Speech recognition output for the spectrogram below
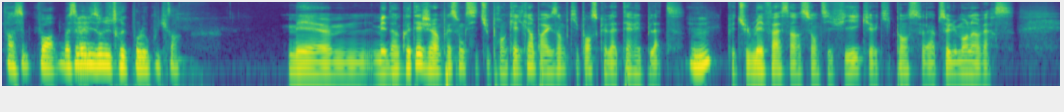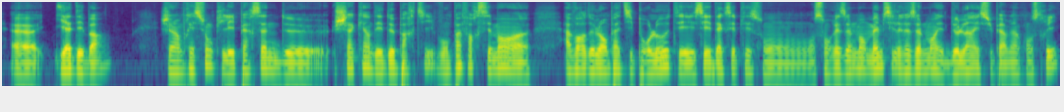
Enfin, c'est pour moi, c'est ma Mm. vision du truc, pour le coup, tu vois. Mais, euh, mais d'un côté, j'ai l'impression que si tu prends quelqu'un, par exemple, qui pense que la Terre est plate, Mhm. que tu le mets face à un scientifique qui pense absolument l'inverse, euh, il y a débat. J'ai l'impression que les personnes de chacun des deux partis vont pas forcément euh, avoir de l'empathie pour l'autre et essayer d'accepter son, son raisonnement, même si le raisonnement de l'un est super bien construit.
